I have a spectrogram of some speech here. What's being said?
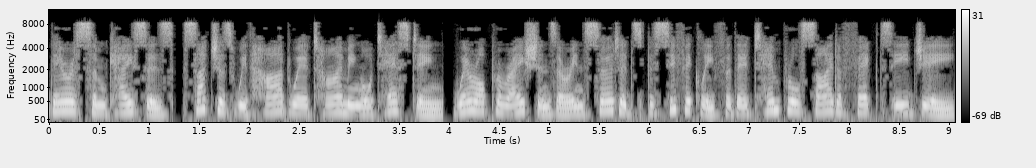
There are some cases, such as with hardware timing or testing, where operations are inserted specifically for their temporal side effects e.g.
